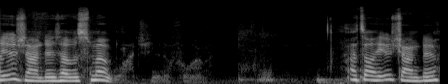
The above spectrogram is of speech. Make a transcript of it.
All he was trying to do is have a smoke. Watch uniform. That's all he was trying to do.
